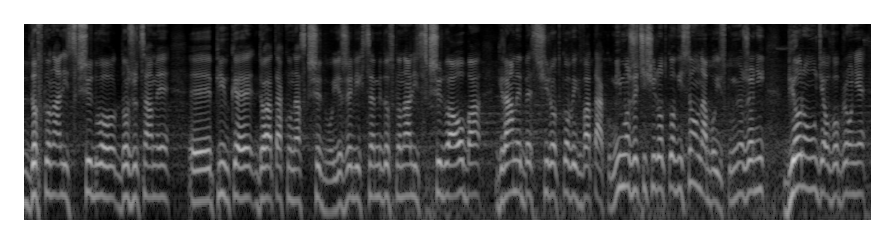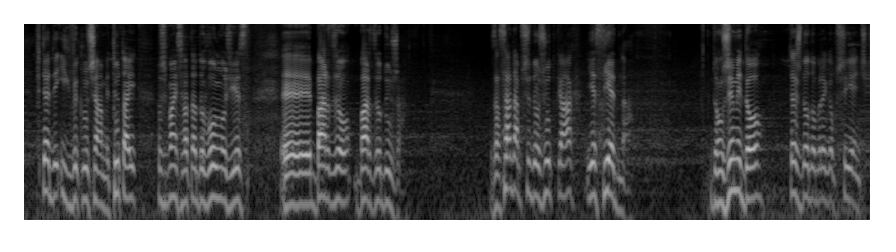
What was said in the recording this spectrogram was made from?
doskonalić skrzydło, dorzucamy e, piłkę do ataku na skrzydło. Jeżeli chcemy doskonalić skrzydła oba, gramy bez środkowych w ataku. Mimo, że ci środkowi są na boisku, mimo, że oni biorą udział w obronie, wtedy ich wykluczamy. Tutaj, proszę Państwa, ta dowolność jest e, bardzo, bardzo duża. Zasada przy dorzutkach jest jedna. Dążymy do też do dobrego przyjęcia.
